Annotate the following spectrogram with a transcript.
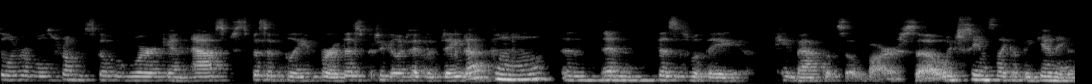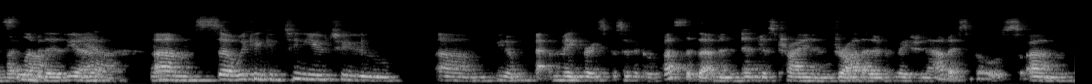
deliverables from the scope of work and asked specifically for this particular type of data. mhm, And, and this is what they came back with so far, so. Which seems like a beginning, It's but not- limited, yeah. yeah. Um, so we can continue to, um, you know, make very specific requests of them and, and just try and draw that information out, I suppose. Um,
